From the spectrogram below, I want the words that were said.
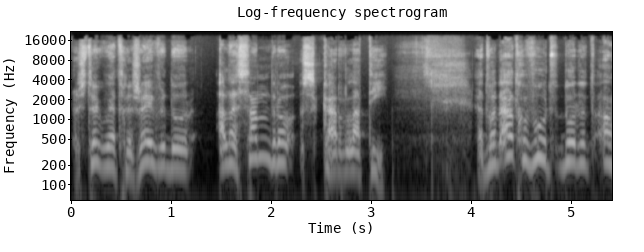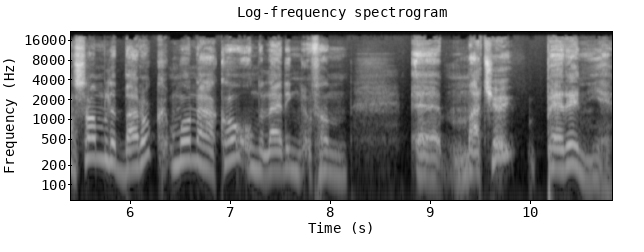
stuk werd geschreven door Alessandro Scarlatti. Het wordt uitgevoerd door het ensemble Baroque Monaco onder leiding van Mathieu Perenne.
